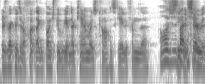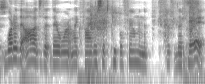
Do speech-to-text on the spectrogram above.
There's records of a, like a bunch of people getting their cameras confiscated from the. I was just Secret about to say, Service. what are the odds that there weren't like five or six people filming the the parade?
